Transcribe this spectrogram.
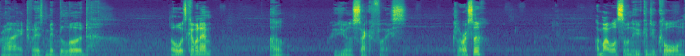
Right, where's my blood? Oh, it's coming in. Oh, who do you want to sacrifice? Clarissa? I might want someone who can do corn.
